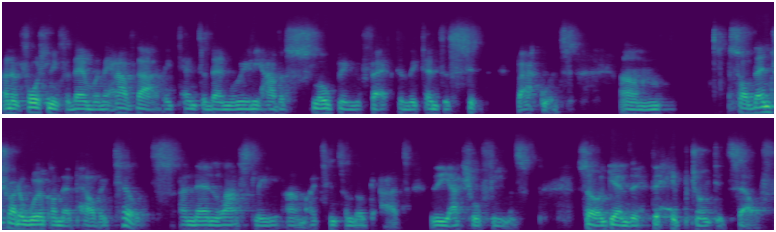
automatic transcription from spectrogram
And unfortunately for them, when they have that, they tend to then really have a sloping effect and they tend to sit backwards. Um, so I'll then try to work on their pelvic tilts. And then lastly, um, I tend to look at the actual femurs. So again, the, the hip joint itself.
